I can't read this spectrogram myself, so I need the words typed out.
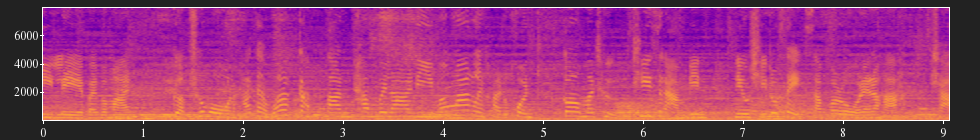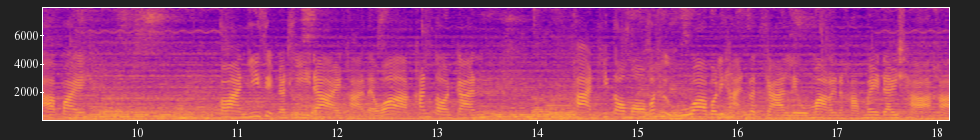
ดีเลย์ไปประมาณเกือบชั่วโมงนะคะ แต่ว่ากัปตันทำเวลาดีมาก ๆ เลยค่ะ ทุกคนก็มาถึงที่สนามบินนิวชิโตเซซัปโปโรเนี่ยนะคะ ช้าไป ประมาณ 20 นาทีได้ค่ะ แต่ว่าขั้นตอนการผ่านที่ตมก็ถือว่าบริหารจัดการเร็วมากเลยนะคะ ไม่ได้ช้าค่ะ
